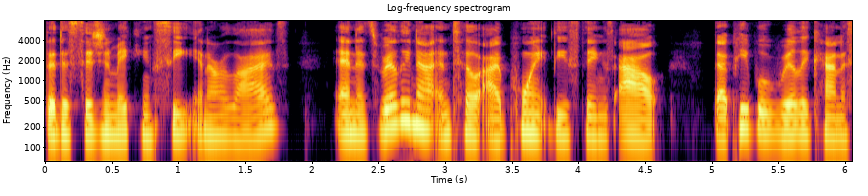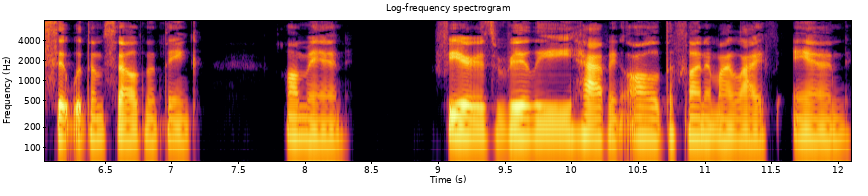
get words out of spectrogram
the decision making seat in our lives. And it's really not until I point these things out that people really kind of sit with themselves and think, oh man, fear is really having all of the fun in my life. And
